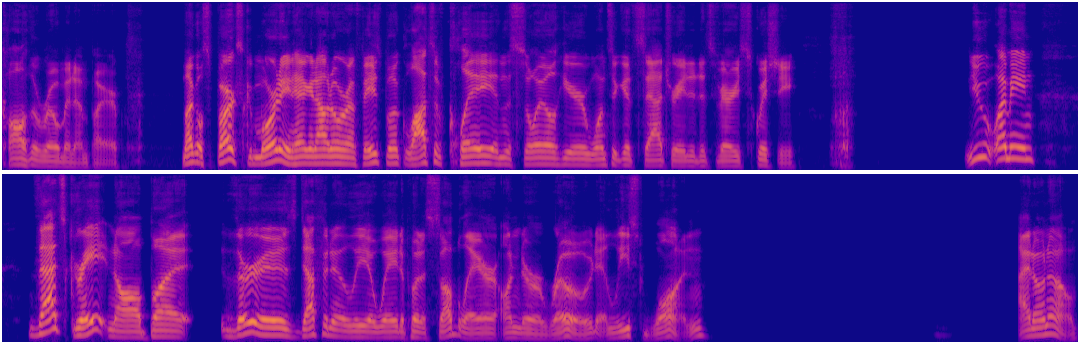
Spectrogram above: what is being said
Call the Roman Empire. Michael Sparks, good morning. Hanging out over on Facebook. Lots of clay in the soil here. Once it gets saturated, it's very squishy. You, I mean, that's great and all, but there is definitely a way to put a sublayer under a road, at least one. I don't know.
